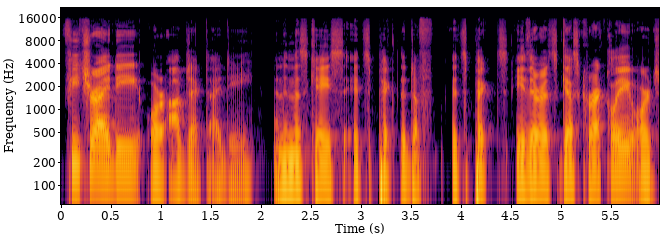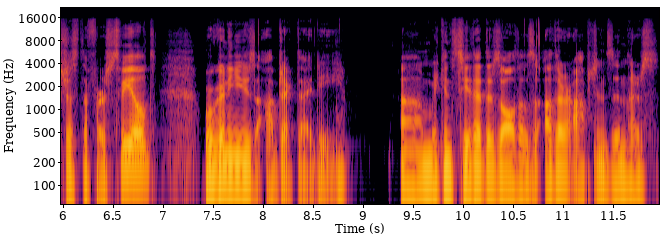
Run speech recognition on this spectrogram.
feature ID or object ID. And in this case, it's picked the it's picked either it's guessed correctly or it's just the first field. We're going to use object ID. Um, we can see that there's all those other options in there's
